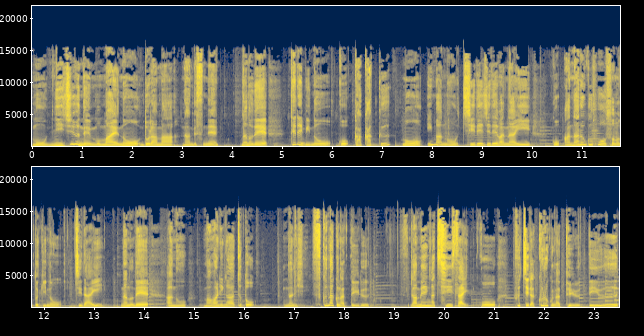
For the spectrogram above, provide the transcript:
もう20年も前のドラマなんですね。なのでテレビのこう画角も今の地デジではないこうアナログ放送の時の時代なのであの周りがちょっと何少なくなっている。画面が小さいこう縁が黒くなっているっていう、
